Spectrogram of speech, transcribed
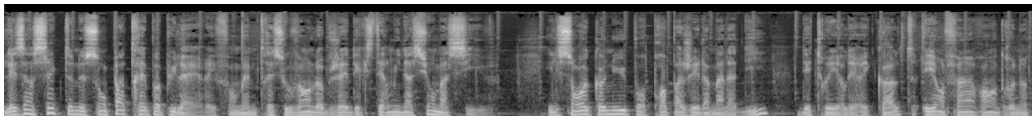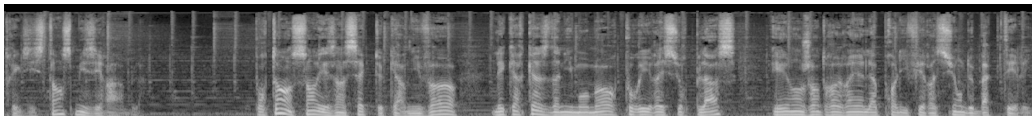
Les insectes ne sont pas très populaires et font même très souvent l'objet d'exterminations massives. Ils sont reconnus pour propager la maladie, détruire les récoltes et enfin rendre notre existence misérable. Pourtant, sans les insectes carnivores, les carcasses d'animaux morts pourriraient sur place et engendreraient la prolifération de bactéries.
